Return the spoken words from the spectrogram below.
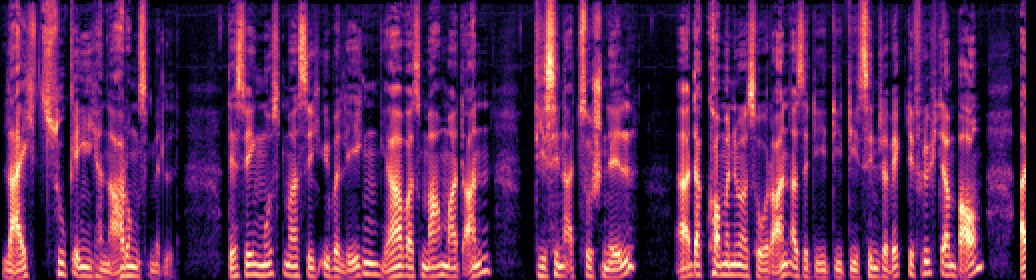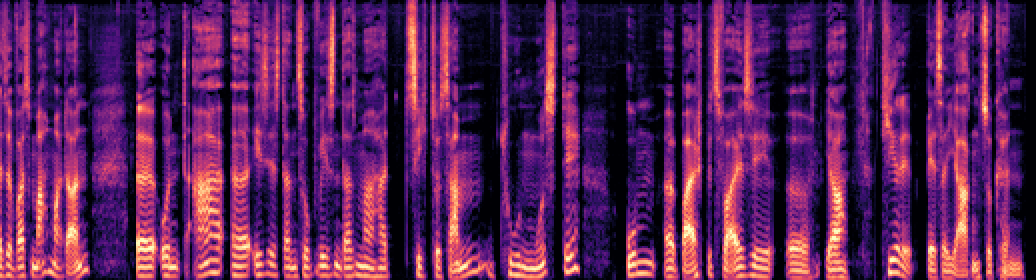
leicht zugänglicher Nahrungsmittel. Deswegen muss man sich überlegen, ja, was machen wir dann? Die sind halt zu schnell, da kommen mehr so ran, also die, die, die sind schon weg, die Früchte am Baum. Also was machen wir dann? Äh, und da äh, ist es dann so gewesen, dass man halt sich zusammentun musste, um äh, beispielsweise ja, Tiere besser jagen zu können.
